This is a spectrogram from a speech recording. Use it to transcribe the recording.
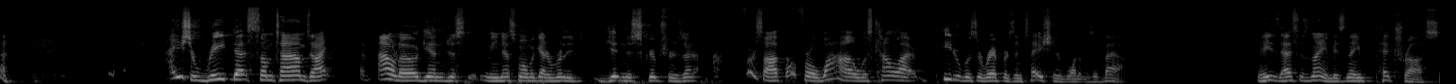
I used to read that sometimes, and I, I don't know, again, just, I mean, that's when we got to really get into scriptures. First I thought for a while it was kind of like Peter was a representation of what it was about. He's, that's his name. His name Petros,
